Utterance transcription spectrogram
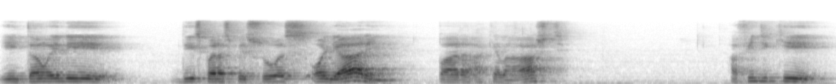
e então ele diz para as pessoas olharem para aquela haste, a fim de que,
